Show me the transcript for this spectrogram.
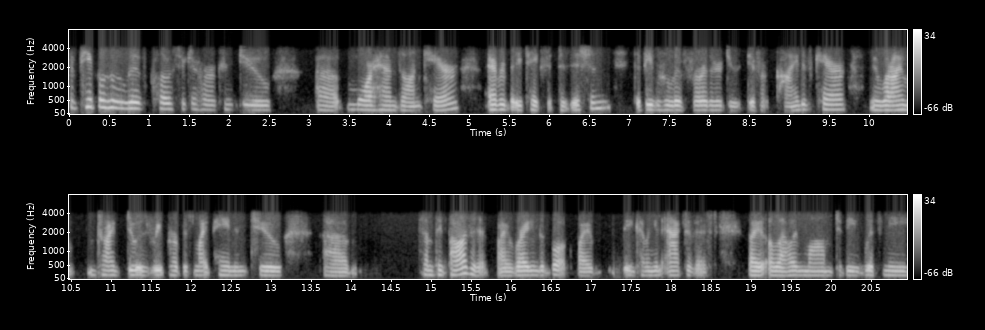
the people who live closer to her can do uh, more hands-on care. Everybody takes a position. The people who live further do different kind of care. I mean, what I'm trying to do is repurpose my pain into um, something positive by writing the book, by becoming an activist, by allowing mom to be with me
